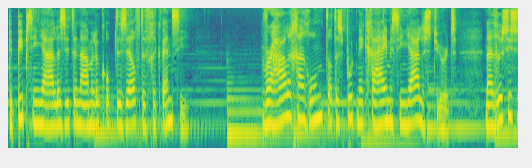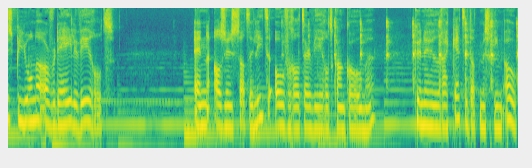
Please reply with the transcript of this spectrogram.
De piepsignalen zitten namelijk op dezelfde frequentie. Verhalen gaan rond dat de Sputnik geheime signalen stuurt naar Russische spionnen over de hele wereld. En als hun satelliet overal ter wereld kan komen, kunnen hun raketten dat misschien ook.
